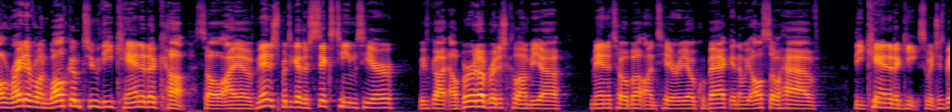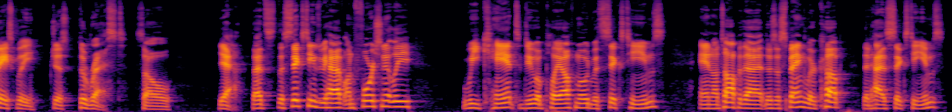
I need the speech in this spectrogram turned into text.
All right, everyone, welcome to the Canada Cup. So I have managed to put together six teams here. We've got Alberta, British Columbia, Manitoba, Ontario, Quebec, and then we also have the Canada Geese, which is basically just the rest. So yeah, that's the six teams we have. Unfortunately, we can't do a playoff mode with six teams. And on top of that, there's a Spengler Cup that has six teams,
